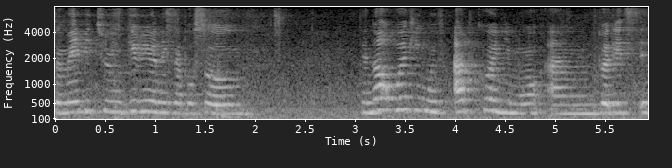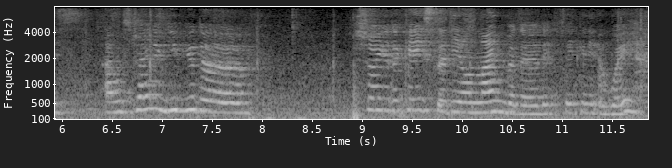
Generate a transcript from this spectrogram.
So maybe to give you an example, so they're not working with APCO anymore, um, but it's it's. I was trying to give you the show you the case study online, but uh, they've taken it away.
